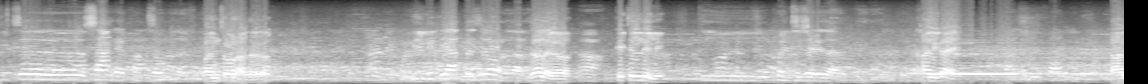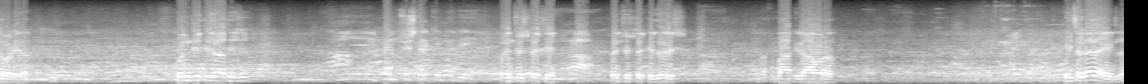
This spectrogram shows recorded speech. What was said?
तिचं सांगाय पंचावन्न हजार. पंचावन्न हजार का? दिली ती आता जेवण झालं झालं का? हा. कितीला दिली? ती पंचेचाळीस हजार रुपये. खाली काय? कालवडी का? कोणती ती जातीची? ती पंचवीस टक्के मध्ये. आहे. पंचवीस टक्के. हा. पंचवीस टक्के जरीश. बाकी गावरान. हिचं काय सांगितलं?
